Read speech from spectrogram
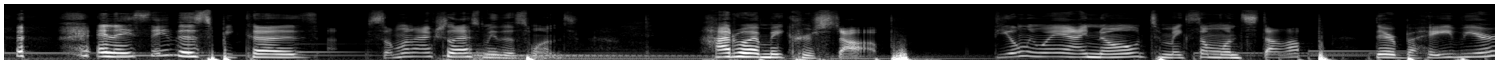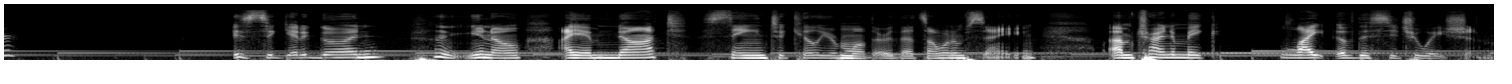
and I say this because someone actually asked me this once. How do I make her stop? The only way I know to make someone stop their behavior is to get a gun. you know, I am not saying to kill your mother. That's not what I'm saying. I'm trying to make light of the situation.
